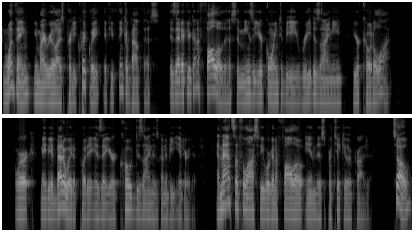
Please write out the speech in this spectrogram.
And one thing you might realize pretty quickly if you think about this is that if you're going to follow this, it means that you're going to be redesigning your code a lot. Or maybe a better way to put it is that your code design is going to be iterative. And that's a philosophy we're going to follow in this particular project. So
